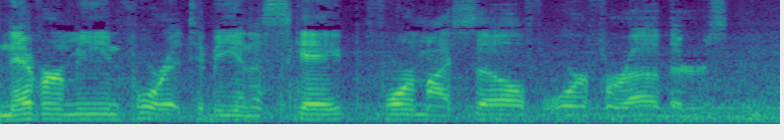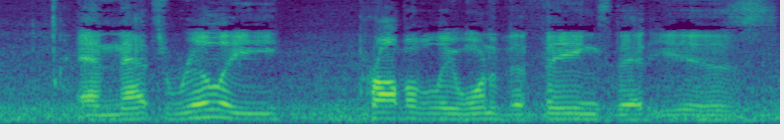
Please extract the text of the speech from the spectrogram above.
never mean for it to be an escape for myself or for others. And that's really probably one of the things that is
